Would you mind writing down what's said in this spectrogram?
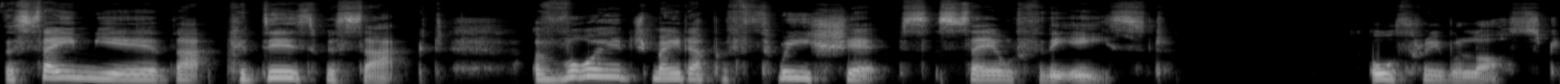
the same year that Cadiz was sacked, a voyage made up of three ships sailed for the east. All three were lost.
